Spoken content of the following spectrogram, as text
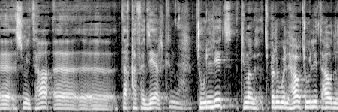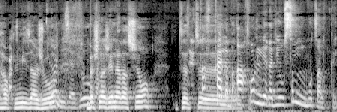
آه، سميتها آه، آه، الثقافة ديالك نعم. توليت كما تبرولها وتولي تعاود لها واحد ال mise à jour. باش la génération ت- ت- في قالب آخر اللي غادي يوصل للمتلقي.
